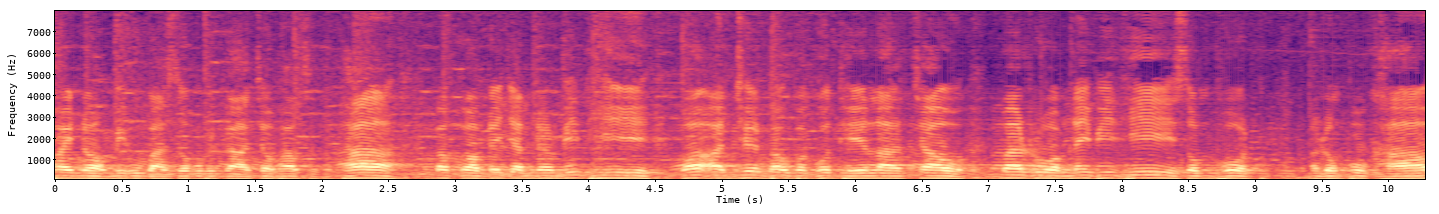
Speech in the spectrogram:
ภายนอกมีอุบาสกอุปการเจ้าภาพสุทธาประกอบในยันดพิธีขออัญเชิญพระอุปโคเทลาเจ้ามารวมในพิธีสมโพธิหลวงปู่ขาว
